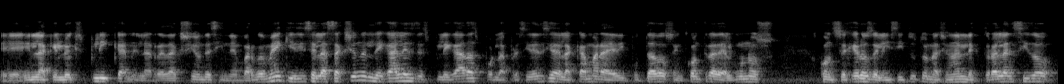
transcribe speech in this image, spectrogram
eh, en la que lo explican en la redacción de Sin embargo MX. Dice, las acciones legales desplegadas por la presidencia de la Cámara de Diputados en contra de algunos consejeros del Instituto Nacional Electoral han sido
